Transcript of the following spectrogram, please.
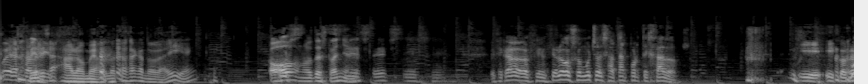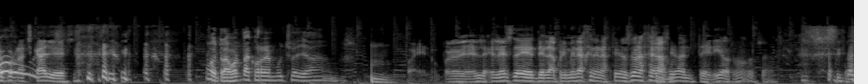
Vaya. Mira, a lo mejor lo está sacando de ahí, ¿eh? Oh, no te extraña. ¿eh? Sí, sí, sí, sí. Dice, claro, los cienciólogos son mucho de saltar por tejados. Y, y correr por las calles. Otra vuelta a correr mucho ya. Bueno, pero él, él es de, de la primera generación, es de una generación anterior, ¿no? O sea, Sí, de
